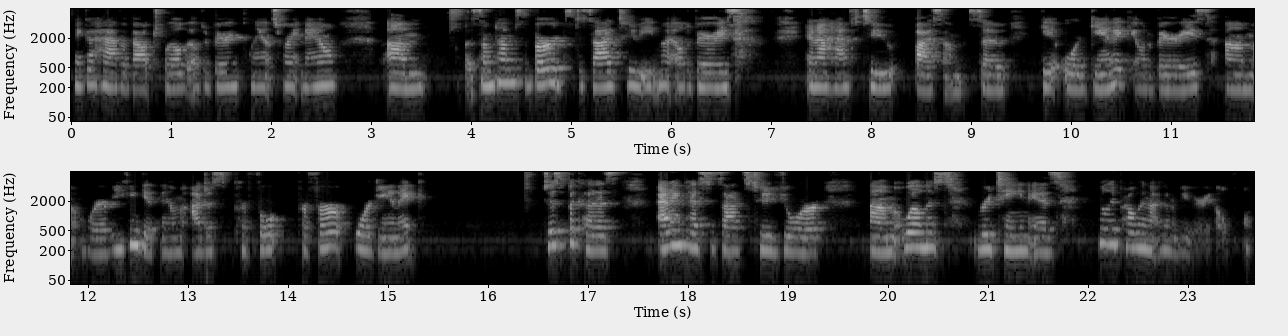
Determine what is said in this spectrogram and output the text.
I think I have about 12 elderberry plants right now. Um, but sometimes the birds decide to eat my elderberries and I have to buy some. So get organic elderberries um, wherever you can get them. I just prefer, prefer organic just because adding pesticides to your um, wellness routine is really probably not going to be very helpful.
